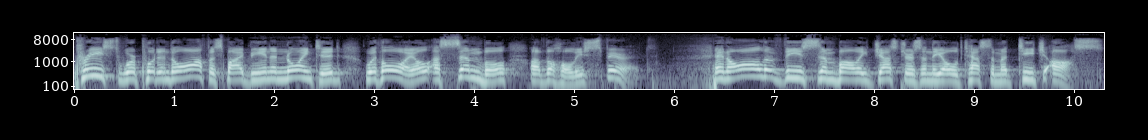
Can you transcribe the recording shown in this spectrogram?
Priests were put into office by being anointed with oil, a symbol of the Holy Spirit. And all of these symbolic gestures in the Old Testament teach us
